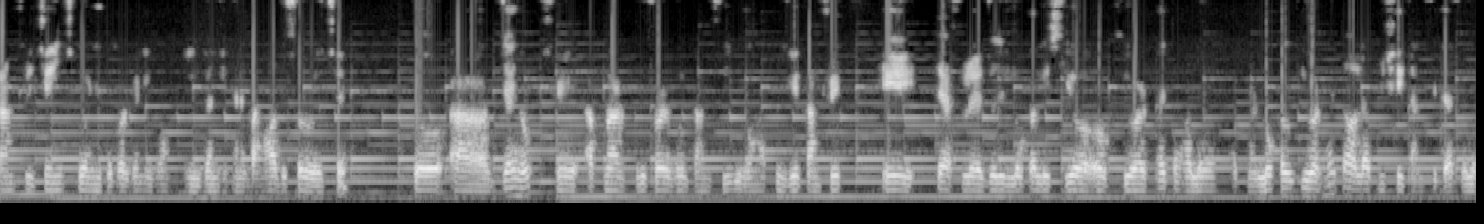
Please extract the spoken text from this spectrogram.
কান্ট্রি চেঞ্জ করে নিতে পারবেন এবং ইভেন এখানে বাংলাদেশও রয়েছে। তো যাই হোক, সে আপনার প্রিফারেবল কান্ট্রি এবং আপনি যে কান্ট্রি এতে আসলে যদি লোকাল কিওয়ার্ড হয়, তাহলে আপনার লোকাল কিওয়ার্ড হয়, তাহলে আপনি সেই কান্ট্রিতে আসলে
